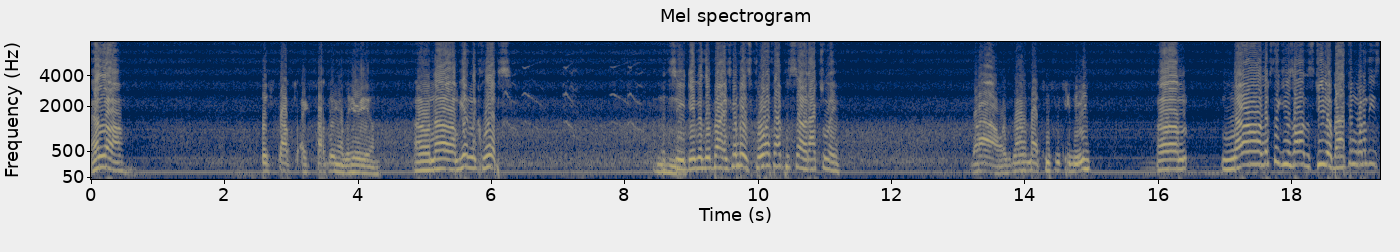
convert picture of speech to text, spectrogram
Hello. It stopped. I stopped being able to hear you. Oh no, I'm getting the clips. Let's see, David Liebe Hart. It's gonna be his fourth episode, actually. Wow, going that TCTV? Um, no, it looks like he was all at the studio, but I think one of these,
